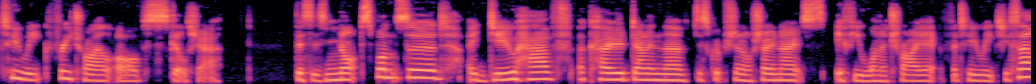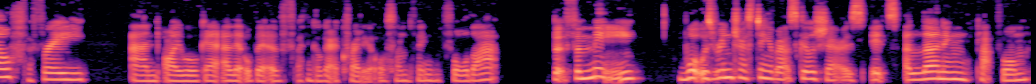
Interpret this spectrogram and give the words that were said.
two week free trial of Skillshare. This is not sponsored. I do have a code down in the description or show notes if you want to try it for two weeks yourself for free. And I will get a little bit of, I think I'll get a credit or something for that. But for me, what was interesting about Skillshare is it's a learning platform.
